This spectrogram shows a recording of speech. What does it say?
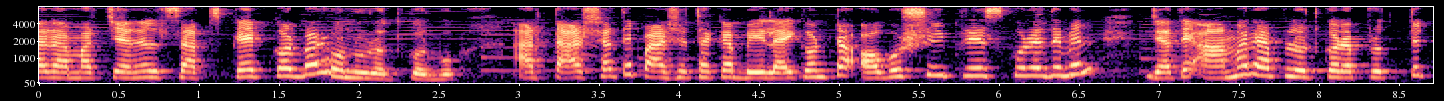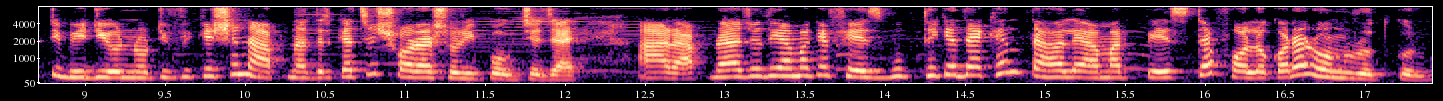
আর আমার চ্যানেল সাবস্ক্রাইব করবার অনুরোধ করব। আর তার সাথে পাশে থাকা বেল আইকনটা অবশ্যই প্রেস করে দেবেন, যাতে আমার আপলোড করা প্রত্যেকটি ভিডিওর নোটিফিকেশন আপনাদের কাছে সরাসরি পৌঁছে যায়। আর আপনারা যদি আমাকে ফেসবুক থেকে দেখেন, তাহলে আমার পেজটা ফলো করার অনুরোধ করব।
